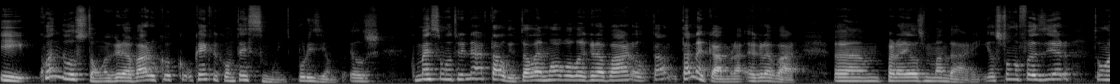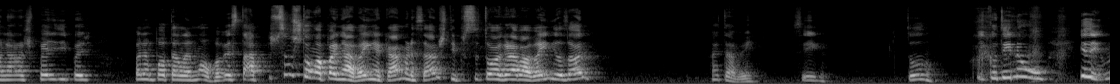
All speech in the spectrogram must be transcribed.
E quando eles estão a gravar, o que, o que é que acontece muito? Por exemplo, eles começam a treinar, está ali o telemóvel a gravar, ou está, está na câmara a gravar, um, para eles me mandarem. Eles estão a fazer, estão a olhar ao espelho e depois olham para o telemóvel para ver se, está, se eles estão a apanhar bem a câmera, sabes? Tipo, se estão a gravar bem, eles olham. Ai, está bem siga. Tudo. E continuam. Eu digo,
